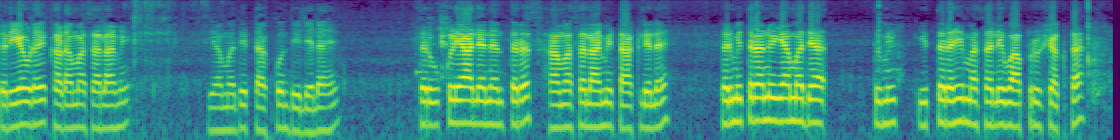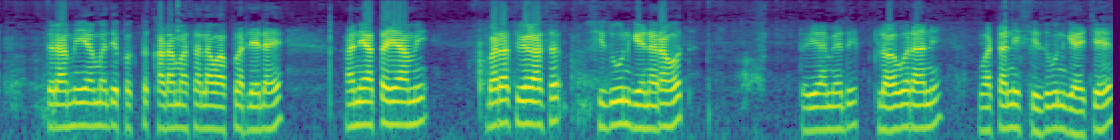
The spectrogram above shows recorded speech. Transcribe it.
तर एवढाही खडा मसाला आम्ही यामध्ये टाकून दिलेला आहे. तर उकळी आल्यानंतरच हा मसाला आम्ही टाकलेला आहे. तर मित्रांनो यामध्ये तुम्ही इतरही मसाले वापरू शकता. तर आम्ही यामध्ये फक्त खडा मसाला वापरलेला आहे. आणि आता हे आम्ही बराच वेळ असं शिजवून घेणार आहोत. तर यामध्ये फ्लॉवर आणि वाटाणे शिजवून घ्यायचे आहेत.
